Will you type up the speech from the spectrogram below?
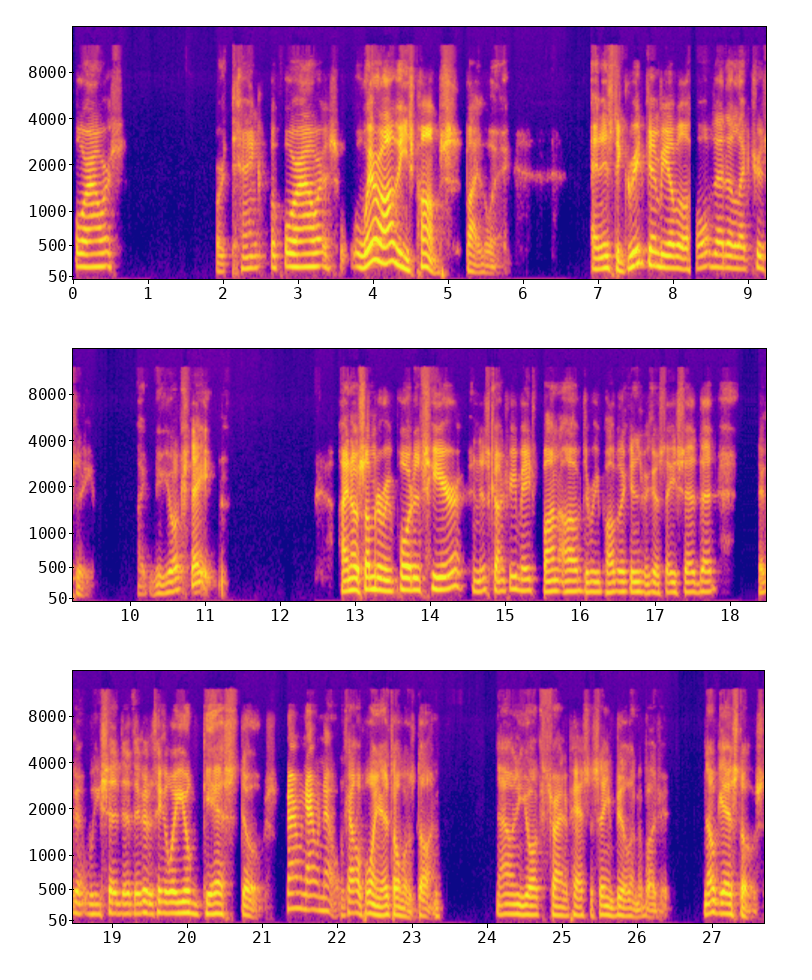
four hours or tank for four hours? Where are these pumps, by the way? And is the grid going to be able to hold that electricity like New York State? I know some of the reporters here in this country made fun of the Republicans because they said that they're going, we said that they're going to take away your gas stoves. No, no, no. In California, that's almost done. Now New York's trying to pass the same bill in the budget. No gas stoves.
